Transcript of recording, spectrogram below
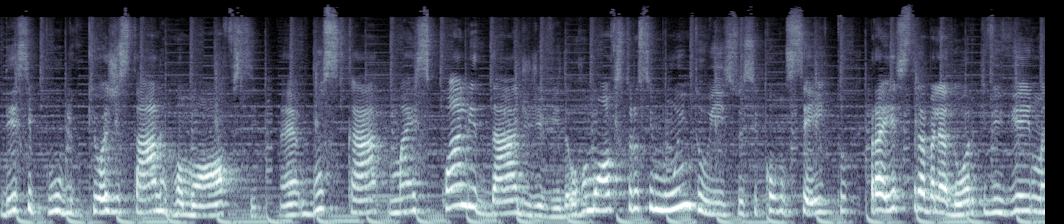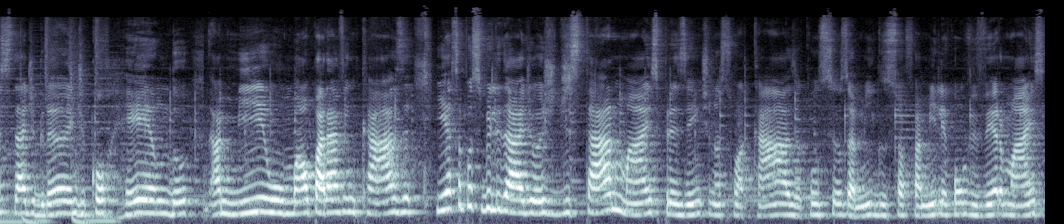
desse público que hoje está no home office, né, buscar mais qualidade de vida. O home office trouxe muito isso, esse conceito para esse trabalhador que vivia em uma cidade grande, correndo a mil, mal parava em casa e essa possibilidade hoje de estar mais presente na sua casa, com seus amigos, sua família, conviver mais,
